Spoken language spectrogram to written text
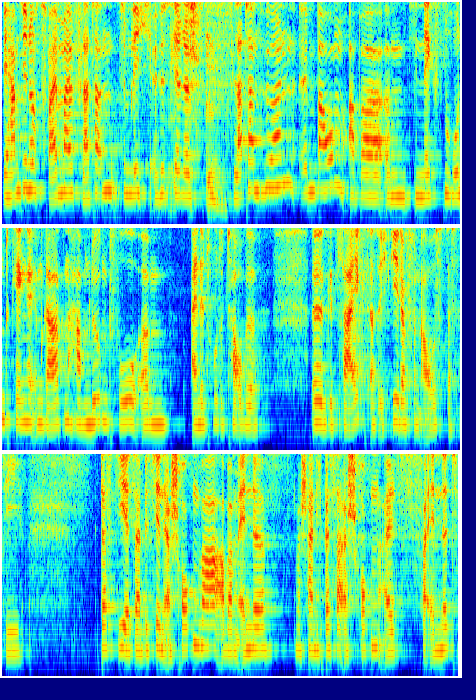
wir haben sie noch zweimal flattern, ziemlich hysterisch flattern hören im Baum, aber ähm, die nächsten Rundgänge im Garten haben nirgendwo ähm, eine tote Taube äh, gezeigt. Also ich gehe davon aus, dass die, dass die jetzt ein bisschen erschrocken war, aber am Ende wahrscheinlich besser erschrocken als verendet.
